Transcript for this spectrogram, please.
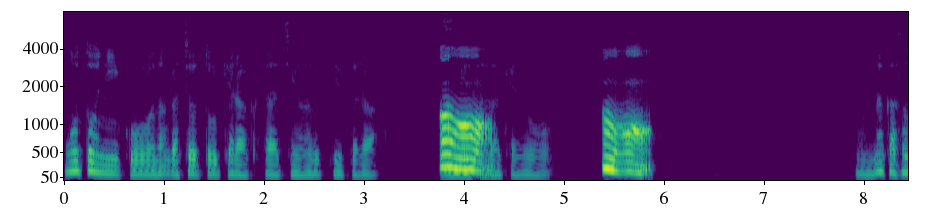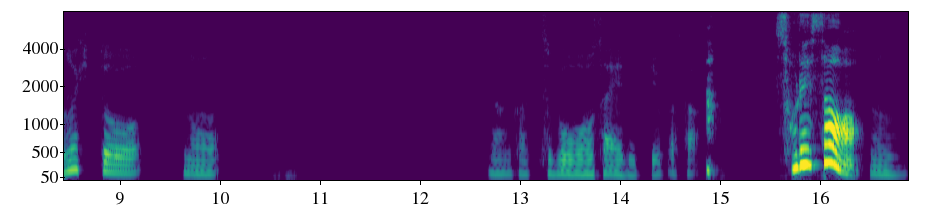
ごとにこう、なんかちょっとキャラクター違うって言ったら、ああ大げさだけど、うんうなんかその人の、なんかツボを抑えるっていうかさ、それさ、うん。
